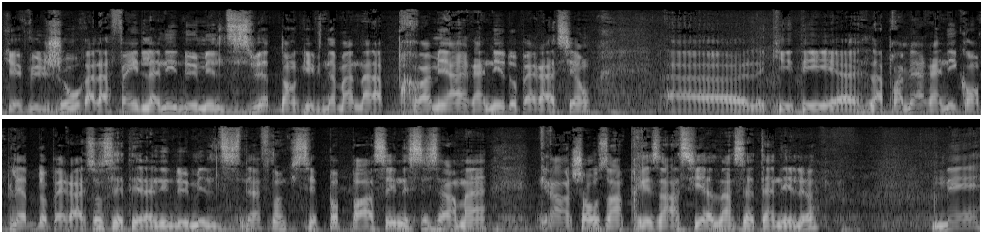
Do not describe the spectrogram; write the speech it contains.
qui a vu le jour à la fin de l'année 2018 donc évidemment dans la première année d'opération euh, qui était euh, la première année complète d'opération, c'était l'année 2019. Donc, il s'est pas passé nécessairement grand-chose en présentiel dans cette année-là. Mais,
